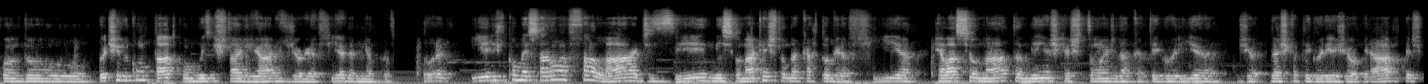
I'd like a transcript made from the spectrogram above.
quando eu tive contato com alguns estagiários de geografia da minha professora e eles começaram a falar, dizer, mencionar a questão da cartografia, relacionar também as questões da categoria das categorias geográficas,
